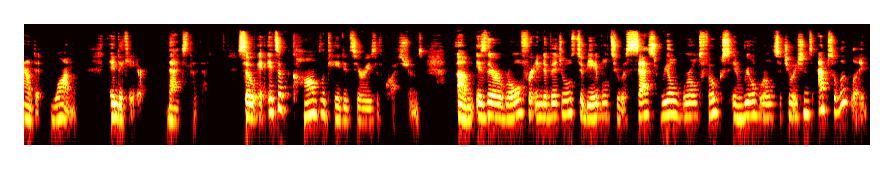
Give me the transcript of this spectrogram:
count it one indicator. That's the thing. So it, it's a complicated series of questions. Um, is there a role for individuals to be able to assess real world folks in real world situations? Absolutely.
